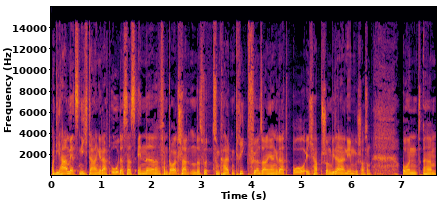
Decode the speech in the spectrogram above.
Und die haben jetzt nicht daran gedacht, oh, das ist das Ende von Deutschland und das wird zum Kalten Krieg führen, sondern die haben gedacht, oh, ich habe schon wieder daneben geschossen. Und ähm,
